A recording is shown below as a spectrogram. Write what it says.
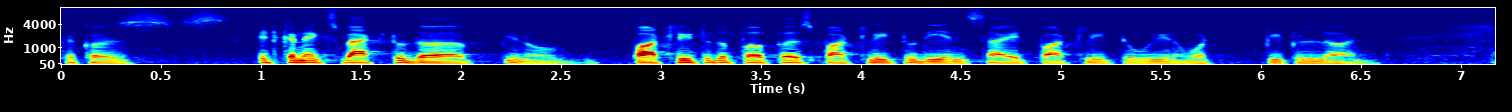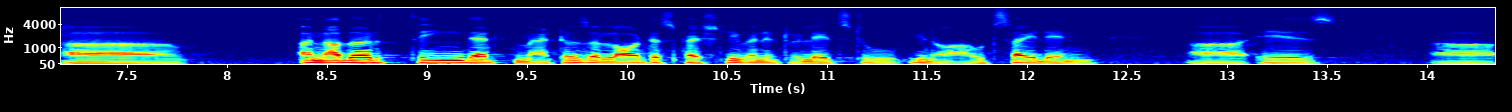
because it connects back to the, you know, partly to the purpose, partly to the insight, partly to, you know, what people learn. Uh, another thing that matters a lot, especially when it relates to, you know, outside in, uh, is uh,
